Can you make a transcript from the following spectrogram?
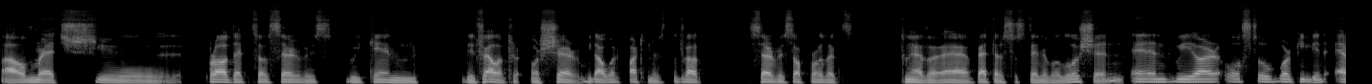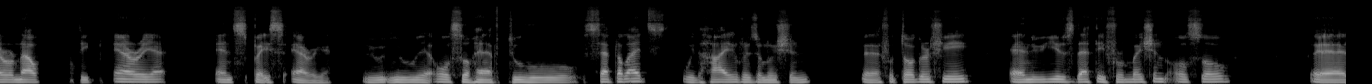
how much uh, products or service we can develop or share with our partners to develop service or products to have a, a better sustainable ocean. And we are also working in aeronautic area and space area. We, also have two satellites with high resolution uh, photography, and we use that information also uh,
